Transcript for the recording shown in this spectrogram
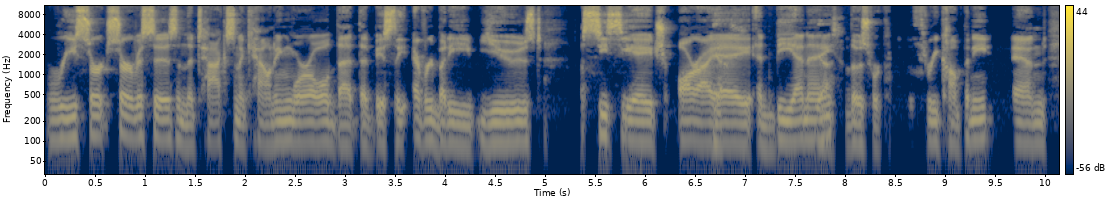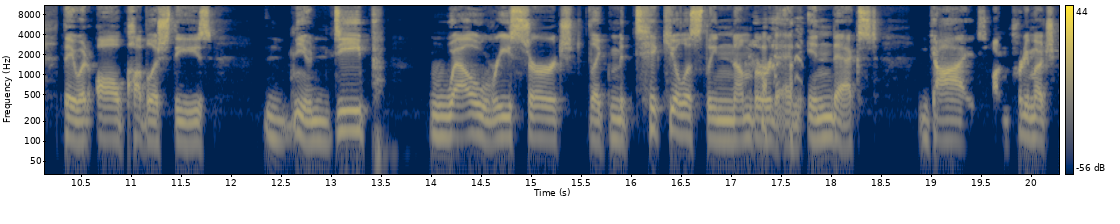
research services in the tax and accounting world that that basically everybody used CCH, RIA, yes. and BNA. Yes. Those were three companies, and they would all publish these you know deep well researched, like meticulously numbered and indexed guides on pretty much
